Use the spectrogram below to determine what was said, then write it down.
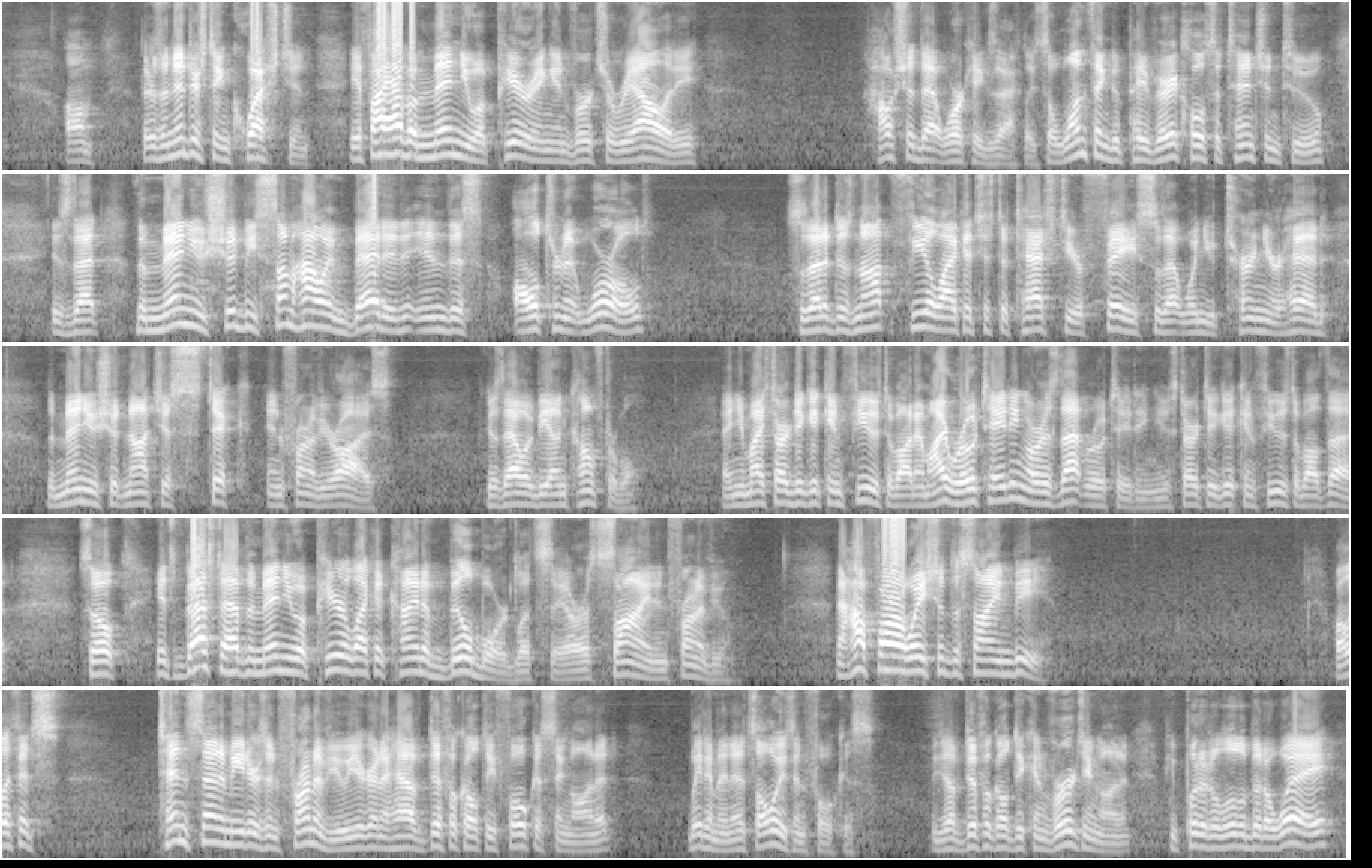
there's an interesting question. If I have a menu appearing in virtual reality how should that work exactly? So, one thing to pay very close attention to is that the menu should be somehow embedded in this alternate world so that it does not feel like it's just attached to your face so that when you turn your head the menu should not just stick in front of your eyes because that would be uncomfortable and you might start to get confused about am I rotating or is that rotating you start to get confused about that. So, it's best to have the menu appear like a kind of billboard let's say or a sign in front of you. Now, how far away should the sign be? Well, if it's 10 centimeters in front of you, you're going to have difficulty focusing on it. Wait a minute, it's always in focus. You have difficulty converging on it. If you put it a little bit away,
